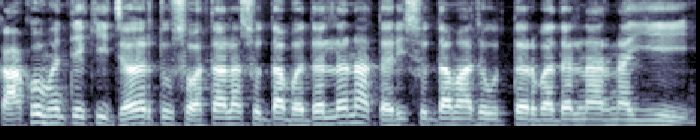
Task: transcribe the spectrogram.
काकू म्हणते की जर तू स्वतःला सुद्धा बदललं ना तरी सुद्धा माझं उत्तर बदलणार नाही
